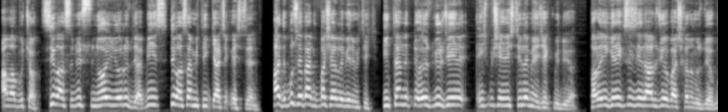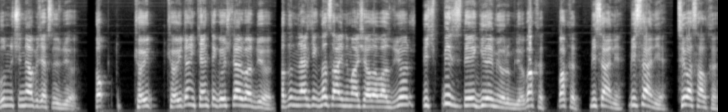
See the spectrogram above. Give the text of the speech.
Ama bu çok. Sivas'ın üstüne oynuyoruz ya biz Sivas'a miting gerçekleştirelim. Hadi bu sefer başarılı bir miting. İnternette özgürce hiçbir şey eleştirilemeyecek mi diyor. Parayı gereksiz yere harcıyor başkanımız diyor. Bunun için ne yapacaksınız diyor. Top, köy, köyden kente göçler var diyor. Kadın erkek nasıl aynı maaşı alamaz diyor. Hiçbir siteye giremiyorum diyor. Bakın bakın bir saniye bir saniye. Sivas halkı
